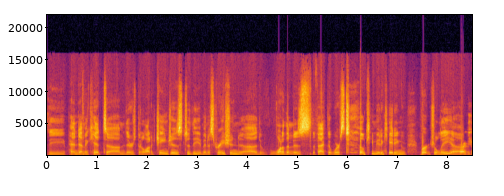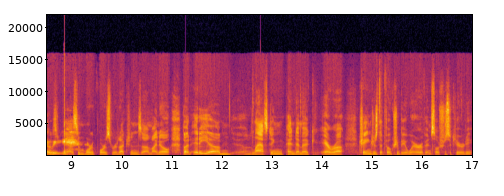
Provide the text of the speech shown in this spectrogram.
the pandemic hit, um, there's been a lot of changes to the administration. Uh, one of them is the fact that we're still communicating virtually. Uh, virtually. We some workforce reductions, um, I know. But any um, lasting pandemic era changes that folks should be aware of in Social Security?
